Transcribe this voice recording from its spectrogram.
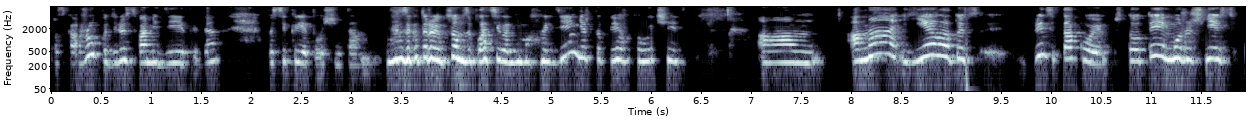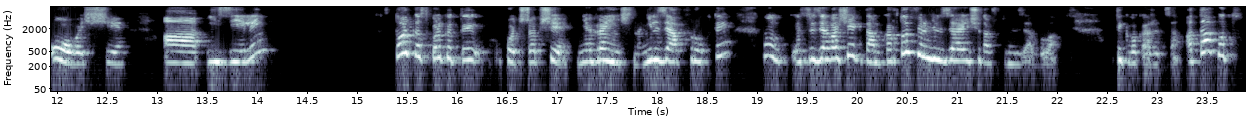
расскажу, поделюсь с вами диетой, да, по секрету очень там, за которую ЦОМ заплатила немалые деньги, чтобы ее получить. А, она ела, то есть принцип такой, что ты можешь есть овощи, а, и зелень, столько, сколько ты хочешь, вообще неограниченно. Нельзя фрукты, ну, среди овощей там картофель нельзя, еще там что нельзя было, тыква, кажется. А так вот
